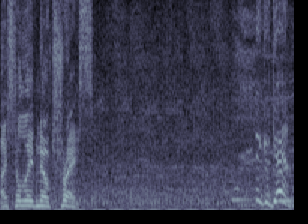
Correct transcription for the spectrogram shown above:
I shall leave no trace. Think again!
